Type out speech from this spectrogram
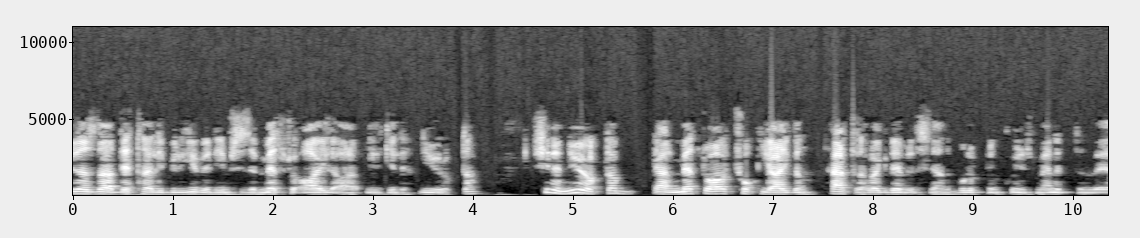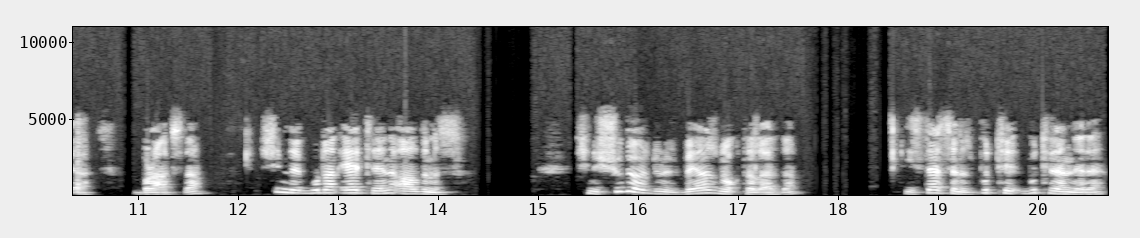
biraz daha detaylı bilgi vereyim size metro ağ ile ilgili New York'ta. Şimdi New York'ta yani metro ağı çok yaygın. Her tarafa gidebilirsiniz. Yani Brooklyn, Queens, Manhattan veya Bronx'ta. Şimdi buradan E treni aldınız. Şimdi şu gördüğünüz beyaz noktalarda isterseniz bu, bu trenlere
